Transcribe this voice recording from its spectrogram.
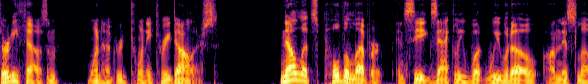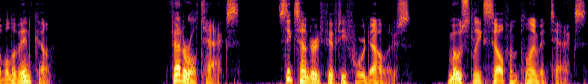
$30,123. Now let's pull the lever and see exactly what we would owe on this level of income. Federal tax, $654, mostly self employment tax.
